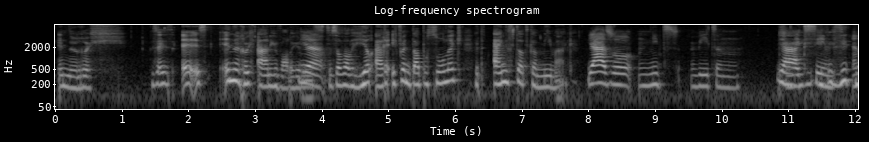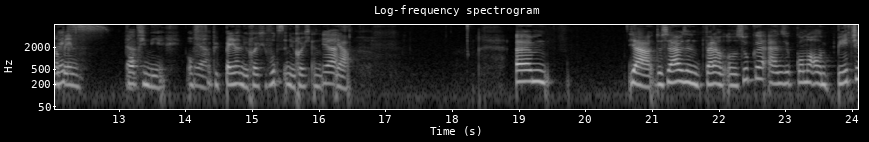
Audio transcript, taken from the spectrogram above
in de rug. Dus hij is, hij is in de rug aangevallen geweest. Ja. Dus dat is wel heel erg. Ik vind dat persoonlijk het engste dat ik kan meemaken. Ja, zo niet weten. Ja, niks je- zien. je ziet en niks. opeens... Valt je neer. Of Ja. heb je pijn aan je rug. Je voelt het in je rug. En, ja. Ja. Ehm, ja, dus ja, we zijn verder aan het onderzoeken. En ze konden al een beetje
